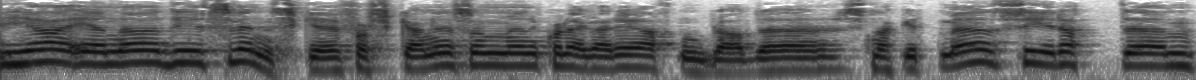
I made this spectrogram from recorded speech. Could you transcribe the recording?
Ja, En av de svenske forskerne som en kollega i Aftenbladet snakket med, sier at um,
